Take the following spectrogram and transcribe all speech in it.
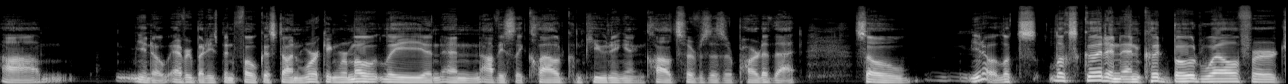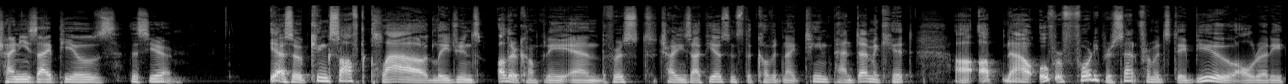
Um, you know, everybody's been focused on working remotely, and, and obviously cloud computing and cloud services are part of that. So, you know, it looks looks good and, and could bode well for Chinese IPOs this year. Yeah, so Kingsoft Cloud, Lei Jun's other company, and the first Chinese IPO since the COVID 19 pandemic hit, uh, up now over 40% from its debut already.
